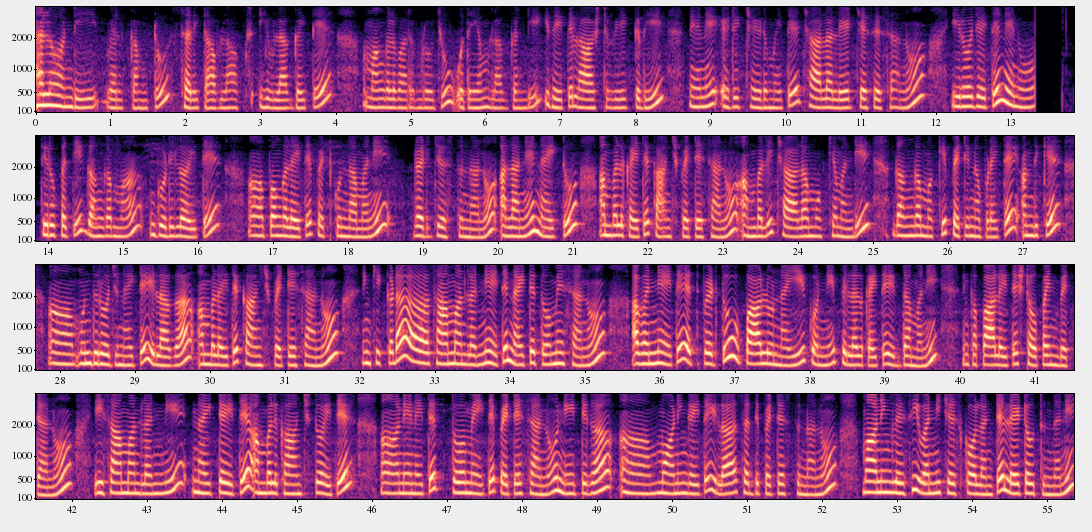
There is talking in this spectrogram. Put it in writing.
Hello అండి welcome to Saritha vlogs. ఈ vlog అయితే మంగళవారం రోజు ఉదయం వ్లాగ్ అండి. ఇదైతే లాస్ట్ వీక్ది. నేనే ఎడిట్ చేయడం అయితే చాలా లేట్ చేసేసాను. ఈరోజైతే నేను తిరుపతి గంగమ్మ గుడిలో అయితే పొంగల్ అయితే పెట్టుకుందామని రెడీ చేస్తున్నాను. అలానే నైట్ అంబలికైతే కాంచి పెట్టేశాను. అంబలి చాలా ముఖ్యమండి. గంగమ్మకి పెట్టినప్పుడైతే అందుకే ముందు రోజు నైటే ఇలాగా అంబలి అయితే కాంచి పెట్టేశాను. ఇంక ఇక్కడ సామాన్లన్నీ అయితే నైటే తోమేశాను. అవన్నీ అయితే ఎత్తిపెడుతూ పాలు ఉన్నాయి కొన్ని పిల్లలకైతే ఇద్దామని. ఇంకా పాలు అయితే స్టవ్ పైన పెట్టాను. ఈ సామాన్లన్నీ నైట్ అయితే అంబలి కాంచుతో అయితే నేనైతే తోమి అయితే పెట్టేశాను. నీట్గా మార్నింగ్ అయితే ఇలా సర్ది పెట్టేస్తున్నాను. మార్నింగ్ లేసి ఇవన్నీ చేసుకోవాలంటే లేట్ అవుతుందని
